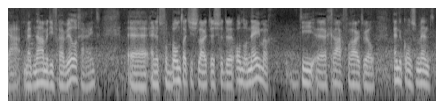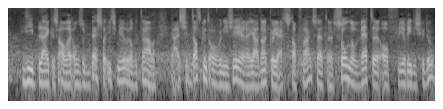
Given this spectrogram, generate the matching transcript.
ja, met name die vrijwilligheid... eh, en het verbond dat je sluit tussen de ondernemer die graag vooruit wil... en de consument die blijkens allerlei onderzoek best wel iets meer wil betalen. Ja, als je dat kunt organiseren, ja, dan kun je echt een stap vooruit zetten. Zonder wetten of juridisch gedoe.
